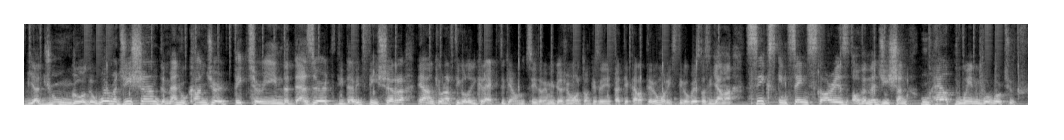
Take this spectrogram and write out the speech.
vi aggiungo The War Magician, The Man Who Conjured Victory in the Desert di David Fisher e anche un articolo di Cracked che è un sito che mi piace molto anche se in effetti è carattere umoristico. Questo si chiama Six Insane Stories of a Magician Who Helped Win World War II.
